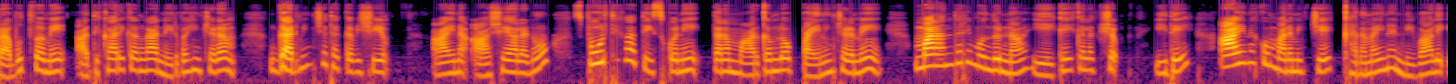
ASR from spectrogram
ప్రభుత్వమే అధికారికంగా నిర్వహించడం గర్వించదగ్గ విషయం. ఆయన ఆశయాలను స్ఫూర్తిగా తీసుకొని తన మార్గంలో పయనించడమే మనందరి ముందున్న ఏకైక లక్ష్యం. ఇదే ఆయనకు మనమిచ్చే ఘనమైన నివాళి.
